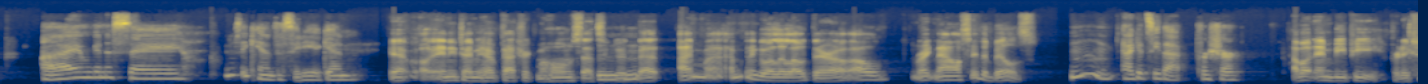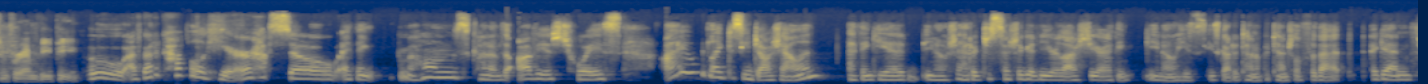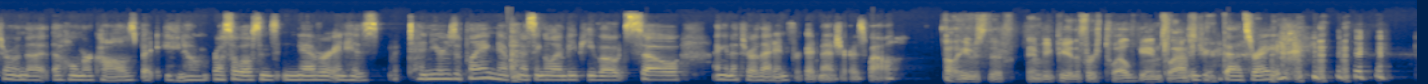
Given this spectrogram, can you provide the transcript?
I'm gonna say I'm gonna say Kansas City again. Yeah, anytime you have Patrick Mahomes, that's a mm-hmm. good bet. I'm uh, I'm gonna go a little out there. I'll, I'll right now I'll say the Bills. Mm, I could see that for sure. How about MVP prediction for MVP? Ooh, I've got a couple here. So I think Mahomes, kind of the obvious choice. I would like to see Josh Allen. I think he had, you know, had just such a good year last year. I think, you know, he's he's got a ton of potential for that. Again, throwing the the homer calls, but you know, Russell Wilson's never in his what, ten years of playing, never in a single MVP vote. So I'm going to throw that in for good measure as well. Oh, he was the MVP of the first twelve games last year. That's right.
